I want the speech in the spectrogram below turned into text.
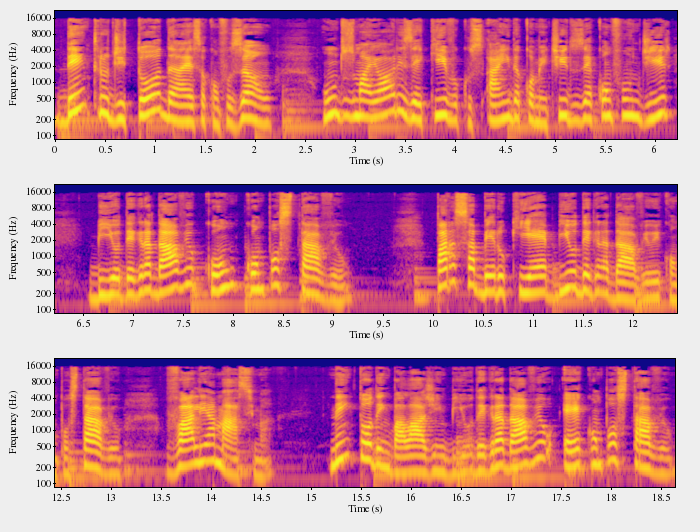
Dentro de toda essa confusão, um dos maiores equívocos ainda cometidos é confundir biodegradável com compostável. Para saber o que é biodegradável e compostável, vale a máxima. Nem toda embalagem biodegradável é compostável,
